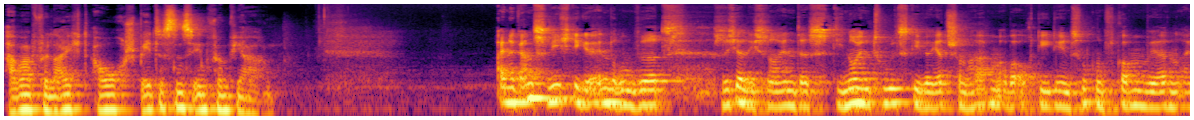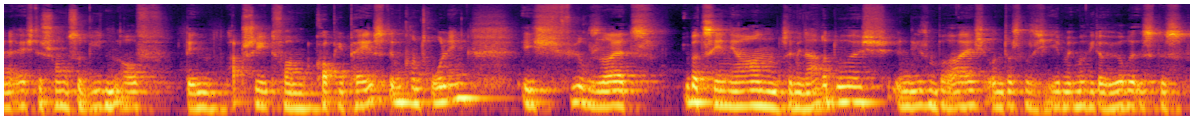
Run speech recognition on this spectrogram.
aber vielleicht auch spätestens in fünf Jahren? Eine ganz wichtige Änderung wird sicherlich sein, dass die neuen Tools, die wir jetzt schon haben, aber auch die, die in Zukunft kommen werden, eine echte Chance bieten auf den Abschied von Copy-Paste im Controlling. Ich führe seit über zehn Jahren Seminare durch in diesem Bereich und das, was ich eben immer wieder höre, ist, dass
